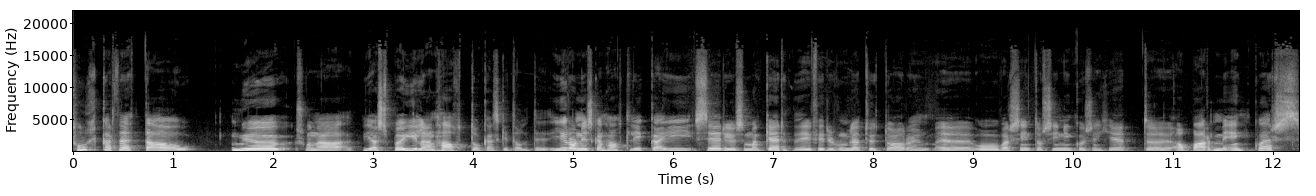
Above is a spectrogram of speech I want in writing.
tólkar þetta á mjög svona, já, spauilegan hátt og kannski tóltið írónískan hátt líka í sériu sem hann gerði fyrir rúmlega 20 árum uh, og var sínd á síningu sem hétt uh, á barmi einhvers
